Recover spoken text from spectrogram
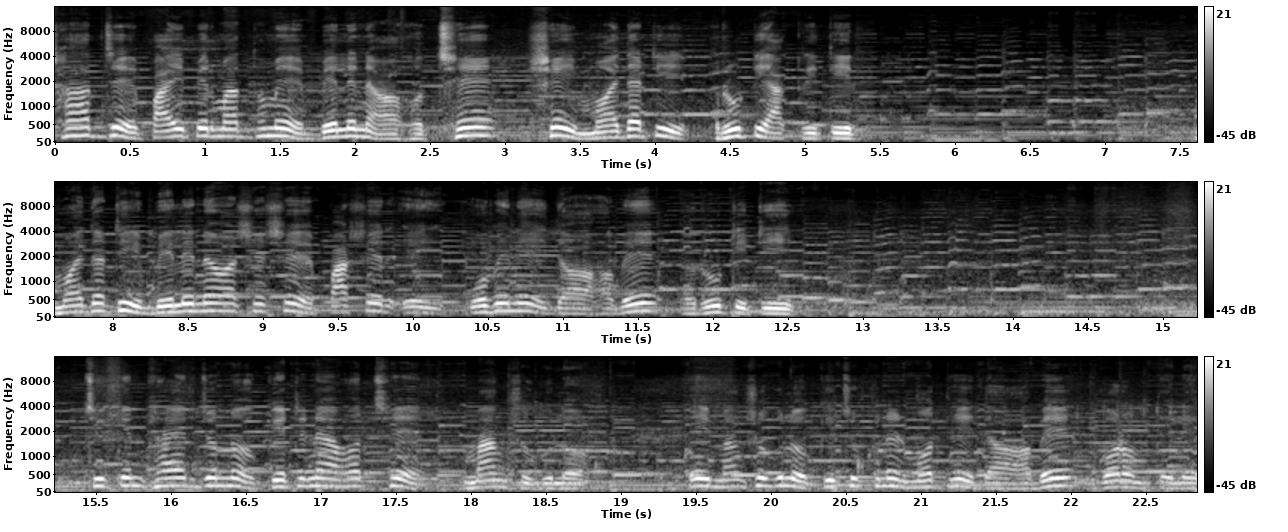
সাহায্যে পাইপের মাধ্যমে বেলে নেওয়া হচ্ছে সেই ময়দাটি রুটি আকৃতির। ময়দাটি বেলে নেওয়া শেষে পাশের এই ওভেনেই দেওয়া হবে রুটিটি। চিকেন ফ্রাইয়ের জন্য কেটে নেওয়া হচ্ছে মাংসগুলো। এই মাংসগুলো কিছুক্ষণের মধ্যেই দেওয়া হবে গরম তেলে।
